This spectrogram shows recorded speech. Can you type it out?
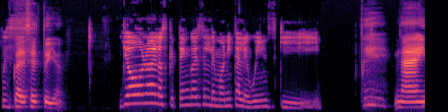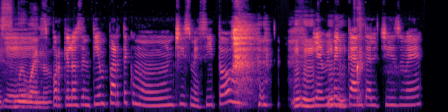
Pues, ¿Cuál es el tuyo? Yo uno de los que tengo es el de Mónica Lewinsky. Nice, muy bueno. Porque lo sentí en parte como un chismecito. y a mí me encanta el chisme.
